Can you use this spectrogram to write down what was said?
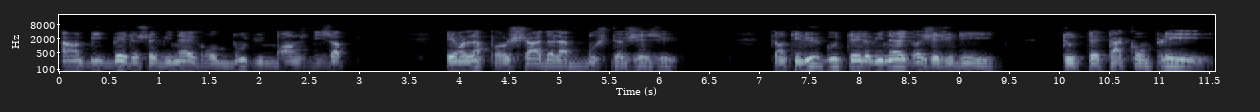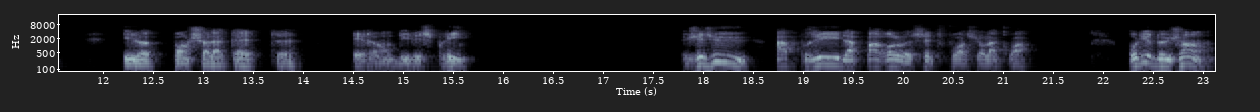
imbibée de ce vinaigre au bout d'une branche d'hysope, et on l'approcha de la bouche de Jésus. Quand il eut goûté le vinaigre, Jésus dit, Tout est accompli. Il pencha la tête et rendit l'esprit. Jésus a pris la parole cette fois sur la croix. Au dire de Jean,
